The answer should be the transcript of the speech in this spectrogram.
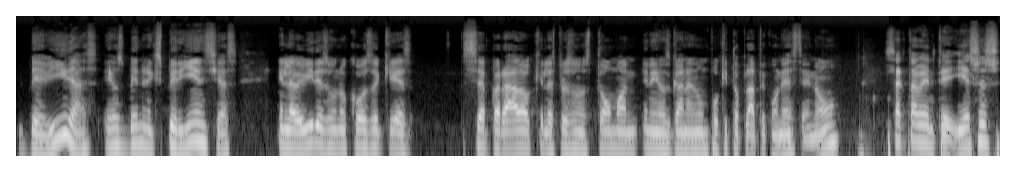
bebidas, ellos venden experiencias. En la bebida es una cosa que es separado que las personas toman y ellos ganan un poquito plata con este, ¿no? Exactamente, y eso es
